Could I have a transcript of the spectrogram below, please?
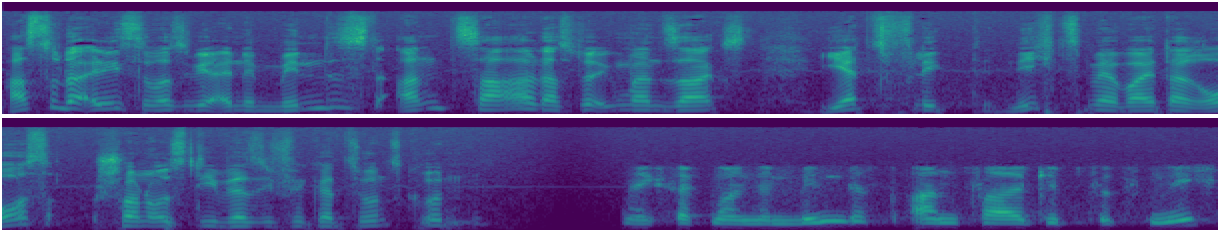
Hast du da eigentlich sowas wie eine Mindestanzahl, dass du irgendwann sagst, jetzt fliegt nichts mehr weiter raus, schon aus Diversifikationsgründen? Ich sag mal, eine Mindestanzahl gibt es jetzt nicht.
